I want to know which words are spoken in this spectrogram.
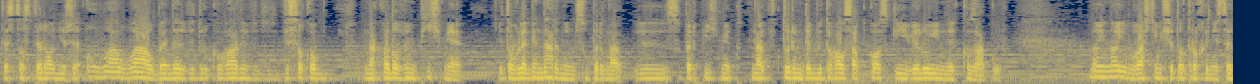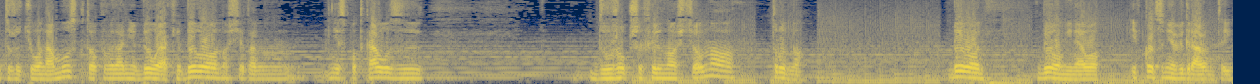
testosteronie, że o wow, wow, będę wydrukowany w wysoko nakładowym piśmie. I to w legendarnym super, na, y, super piśmie, na, w którym debiutował Sapkowski i wielu innych kozaków. No i, no i właśnie mi się to trochę niestety rzuciło na mózg. To opowiadanie było jakie było, no się tam nie spotkało z dużą przychylnością. No, trudno. Było, było, minęło. I w końcu nie wygrałem tej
